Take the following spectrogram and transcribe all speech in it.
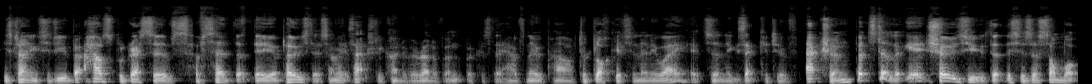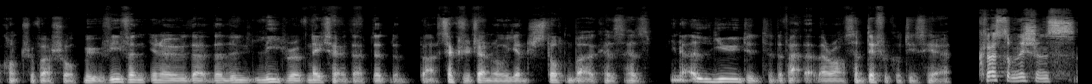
he's planning to do, but House progressives have said that they oppose this. I mean, it's actually kind of irrelevant because they have no power to block it in any way. It's an executive action, but still, it shows you that this is a somewhat controversial move. Even, you know, the, the, the leader of NATO, the, the, the uh, Secretary General Jens Stoltenberg, has, has, you know, alluded to the fact that there are some difficulties here. Cluster munitions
